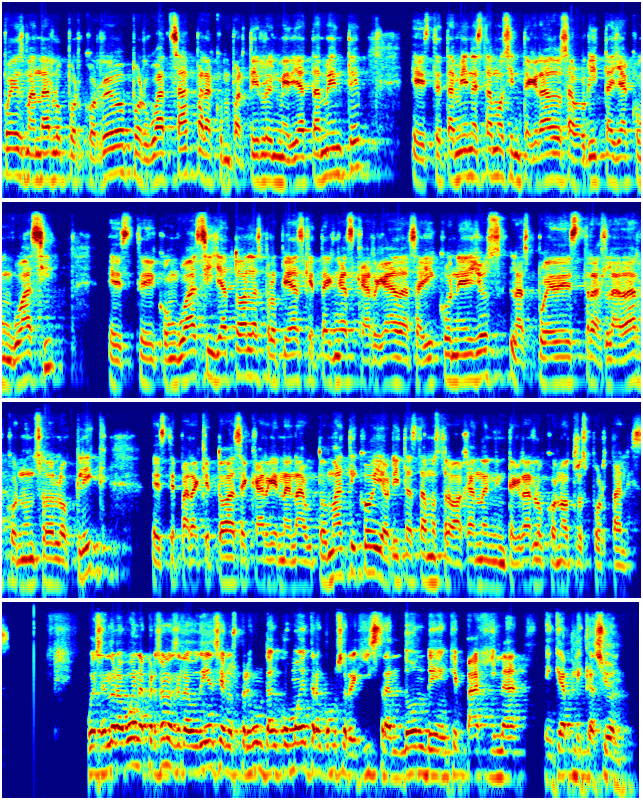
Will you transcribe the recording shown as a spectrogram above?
puedes mandarlo por correo, por WhatsApp para compartirlo inmediatamente. Este, también estamos integrados ahorita ya con Wasi. Este, con Wasi ya todas las propiedades que tengas cargadas ahí con ellos las puedes trasladar con un solo clic este, para que todas se carguen en automático y ahorita estamos trabajando en integrarlo con otros portales. Pues enhorabuena, personas de la audiencia nos preguntan cómo entran, cómo se registran, dónde, en qué página, en qué aplicación.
